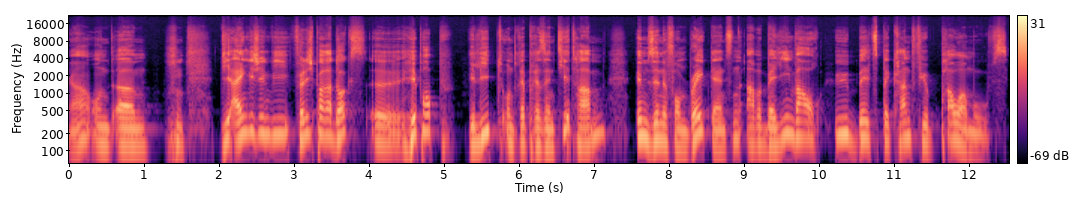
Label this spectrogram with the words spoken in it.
Ja, und ähm, die eigentlich irgendwie völlig paradox äh, Hip-Hop geliebt und repräsentiert haben im Sinne von Breakdancen, aber Berlin war auch übelst bekannt für Power Moves.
